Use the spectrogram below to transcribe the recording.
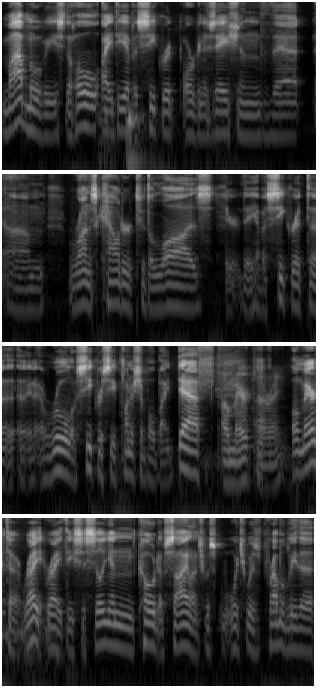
mob movies, the whole idea of a secret organization that um, runs counter to the laws. They're, they have a secret, uh, a, a, rule of secrecy punishable by death. Omerta, right? Omerta, right, right. The Sicilian Code of Silence, was, which was probably the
